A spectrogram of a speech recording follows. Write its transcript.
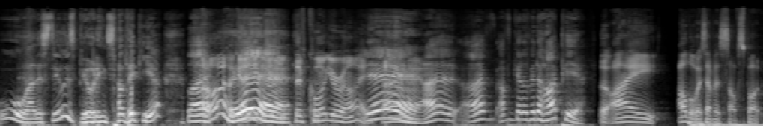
ooh, are the Steelers building something here? Like, oh, okay. yeah. They've caught your eye. Um, Yeah, I, I've, I've got a bit of hype here. I I'll always have a soft spot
